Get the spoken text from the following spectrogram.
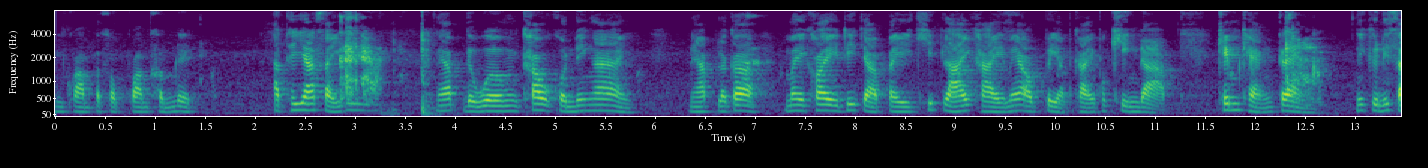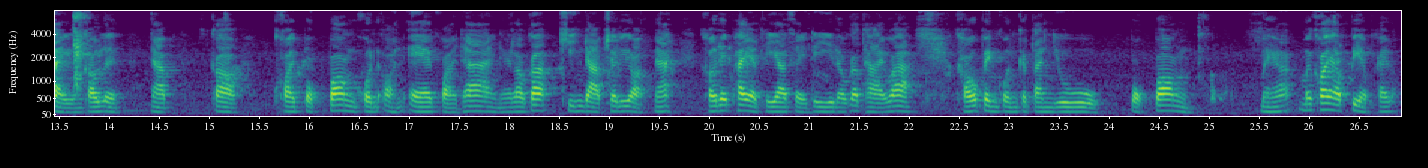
มีความประสบความสำเร็จ อัธยาศัยดีนะครับ The World มันเข้าคนได้ง่ายนะครับ แล้วก็ไม่ค่อยที่จะไปคิดร้ายใครไม่เอาเปรียบใครเพราะคิงดาบ เข้มแข็งแกร่ง นี่คือนิสัยของเขาเลยนะครับ ก็คอยปกป้องคนอ่อนแอกว่าได้นะเราก็คิงดาบชริออตนะเขาได้ไพ่อัธยาศัยดี เราก็ทายว่าเขาเป็นคนกระตัญญูปกป้องไม่ฮะไม่ค่อยเอาเปรียบใครหรอก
